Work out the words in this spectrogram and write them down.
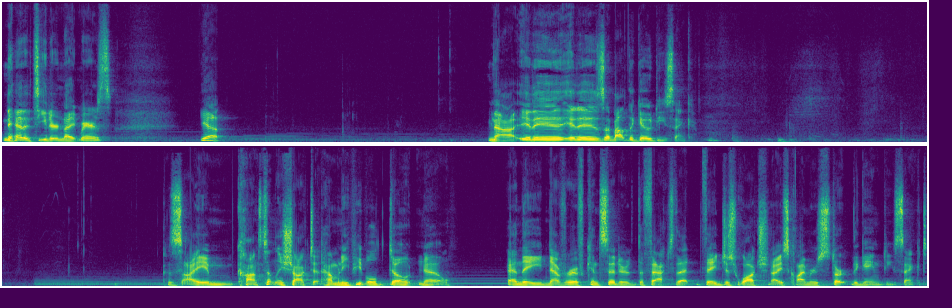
Nana teeter nightmares. Yeah. Nah, it is it is about the Go desync. Because I am constantly shocked at how many people don't know. And they never have considered the fact that they just watched an Ice Climbers start the game desynced.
